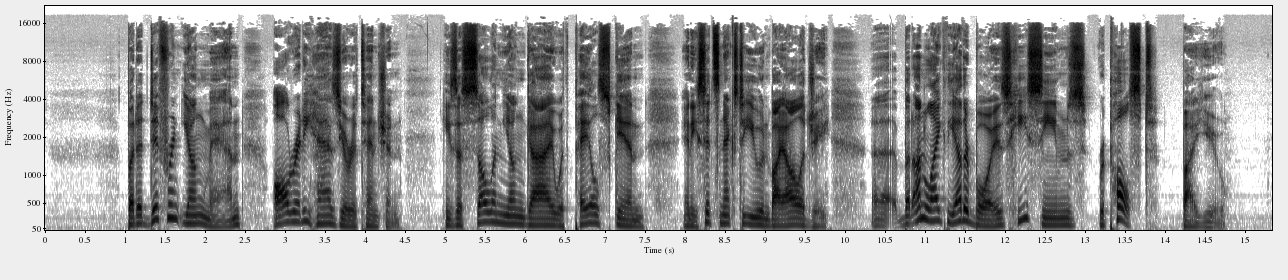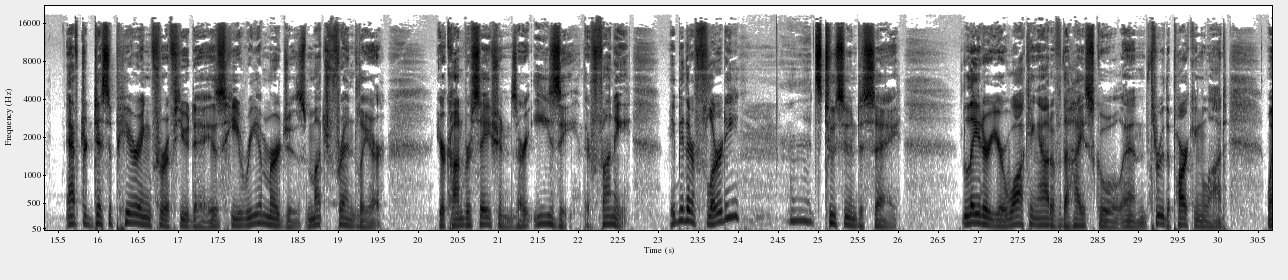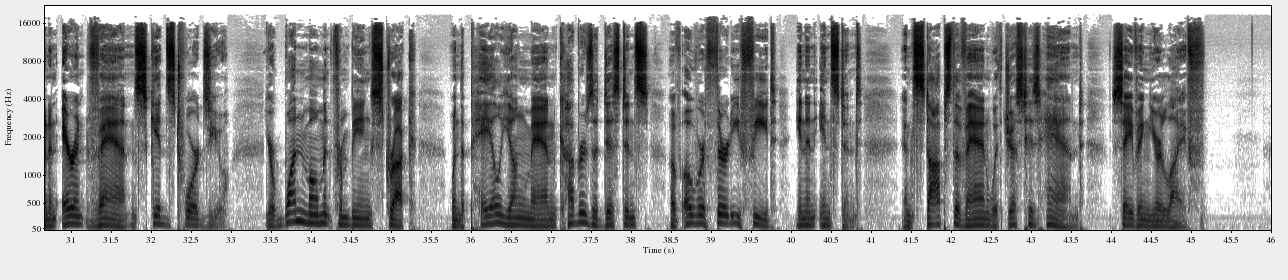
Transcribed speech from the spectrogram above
But a different young man already has your attention. He's a sullen young guy with pale skin, and he sits next to you in biology. Uh, but unlike the other boys, he seems repulsed by you. After disappearing for a few days, he reemerges much friendlier. Your conversations are easy, they're funny. Maybe they're flirty? It's too soon to say. Later, you're walking out of the high school and through the parking lot when an errant van skids towards you. You're one moment from being struck when the pale young man covers a distance of over 30 feet in an instant and stops the van with just his hand, saving your life.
